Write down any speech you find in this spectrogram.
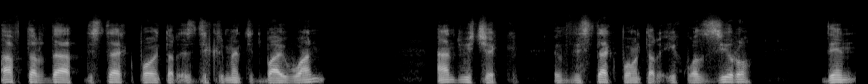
After that, the stack pointer is decremented by one, and we check if the stack pointer equals zero, then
